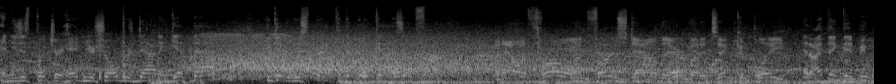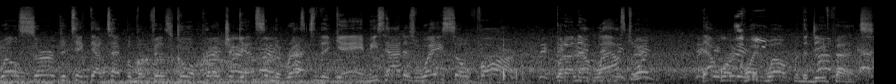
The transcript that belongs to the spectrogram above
and you just put your head and your shoulders down and get that, you get the respect of the big guys up front. And now a throw on first down there, but it's incomplete. And I think they'd be well served to take that type of a physical approach against him the rest of the game. He's had his way so far, but on that last one, that worked quite well for the defense.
